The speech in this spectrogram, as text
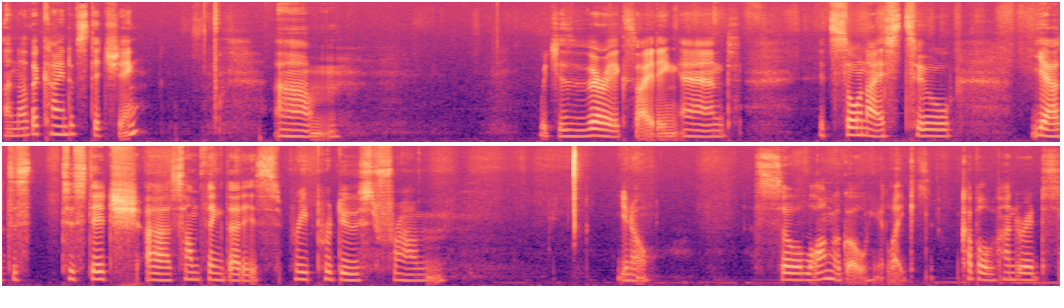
another kind of stitching, um, which is very exciting and it's so nice to, yeah, to, to stitch uh, something that is reproduced from, you know, so long ago, like a couple of hundreds,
